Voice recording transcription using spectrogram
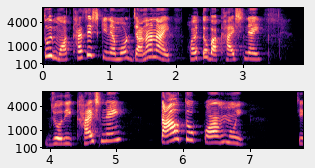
তুই মদ খাসিস কিনা মোর জানা নাই হয়তো বা খাইস নাই। যদি খাইস নেই, তাও তো কর্মই যে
